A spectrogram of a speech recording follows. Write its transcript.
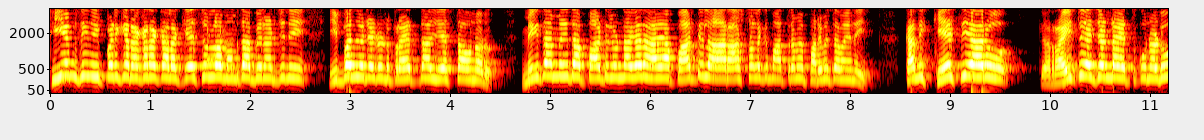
టీఎంసీని ఇప్పటికే రకరకాల కేసుల్లో మమతా బెనర్జీని ఇబ్బంది పెట్టేటువంటి ప్రయత్నాలు చేస్తూ ఉన్నారు. మిగతా మిగతా పార్టీలు ఉన్నా కానీ ఆయా పార్టీలు ఆ రాష్ట్రాలకి మాత్రమే పరిమితమైనవి కానీ కేసీఆర్ రైతు ఎజెండా ఎత్తుకున్నాడు.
